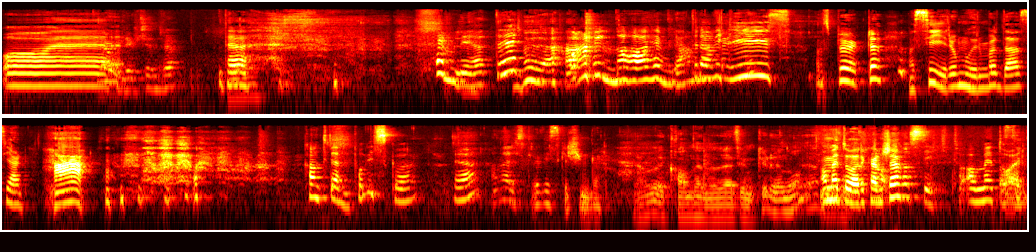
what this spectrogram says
Og eh, det er Hemmeligheter! Å kunne ha hemmeligheter er viktig. Is! Han spurte. Hva sier om mormor? Da sier han 'hæ'? Kan trene på å hviske òg. Ja. Han elsker å hviske, skjønner du. Ja, men Det kan hende det funker, det nå. Om et år, kanskje. På sikt. Om et år.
